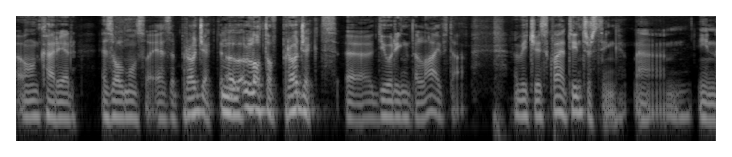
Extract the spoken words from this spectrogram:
on career as almost as a project, a lot of projects uh, during the lifetime, which is quite interesting um, in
